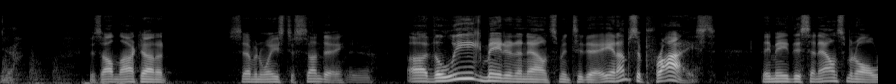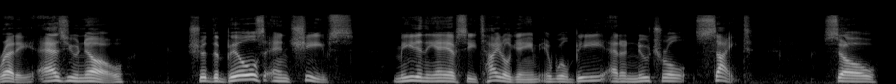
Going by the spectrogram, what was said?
here. Yeah. Because I'll knock on it seven ways to Sunday. Uh, the league made an announcement today, and I'm surprised they made this announcement already. As you know, should the Bills and Chiefs meet in the AFC title game, it will be at a neutral site. So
